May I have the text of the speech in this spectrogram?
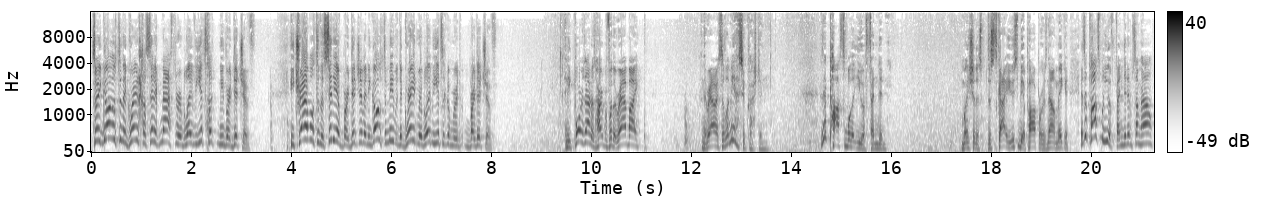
So he goes to the great Hasidic master, Reb Levi Yitzchak Berditchev. He travels to the city of Berditchev and he goes to meet with the great Reb Levi Yitzchak of. And he pours out his heart before the rabbi. And the rabbi says, Let me ask you a question. Is it possible that you offended Moshe, this, this guy who used to be a pauper who's now making. Is it possible you offended him somehow?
